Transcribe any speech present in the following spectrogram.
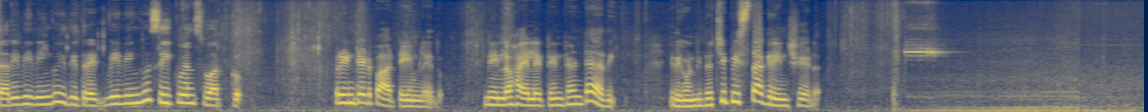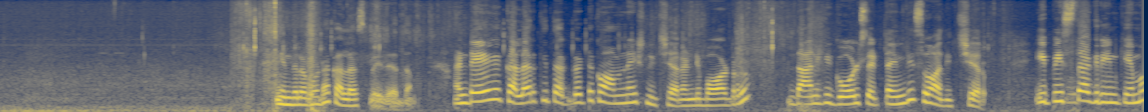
జరీ వీవింగ్ ఇది thread weaving sequence work printed part ఏం లేదు. దీనిలో హైలైట్ ఏంటంటే అది. ఇదిగోండి ఇది వచ్చి పిస్తా గ్రీన్ షేడ్ ఇందులో కూడా కలర్స్ ప్లే చేద్దాం. అంటే కలర్కి తగ్గట్టు కాంబినేషన్ ఇచ్చారండి బార్డర్ దానికి గోల్డ్ సెట్ అయింది సో అది ఇచ్చారు. ఈ పిస్తా గ్రీన్కి ఏమో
